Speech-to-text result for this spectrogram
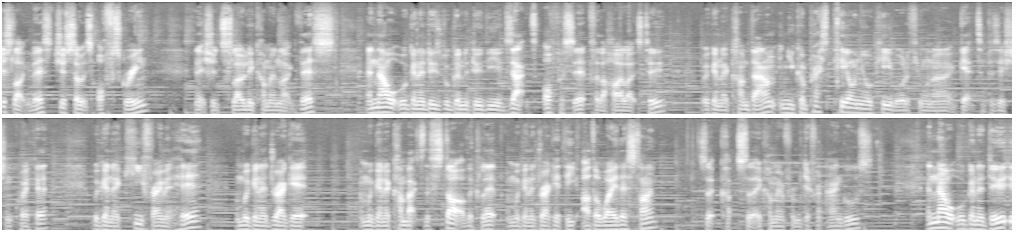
Just like this, just so it's off screen. And it should slowly come in like this. And now what we're going to do is we're going to do the exact opposite for the highlights too. We're going to come down and you can press P on your keyboard if you want to get to position quicker. We're going to keyframe it here and we're going to drag it and we're going to come back to the start of the clip and we're going to drag it the other way this time so, that, so they come in from different angles. And now what we're going to do,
